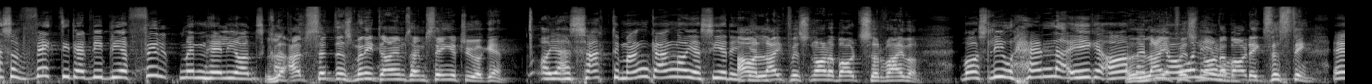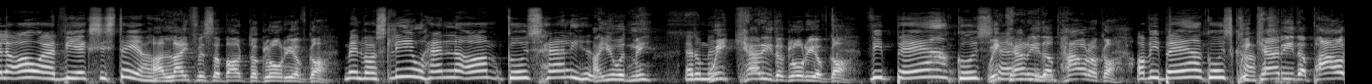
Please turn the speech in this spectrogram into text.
er så vigtigt, at vi bliver fyldt med den hellige ånds kraft. I've said this many times, I'm saying it to you again. Og jeg har sagt det mange gange, og jeg siger det Our igen. life is not about survival. Vores liv handler ikke om, at vi Life is not overlever, about existing. eller over, at vi eksisterer. Our life is about the glory of God. Men vores liv handler om Guds herlighed. Are you with me? Er du med? We carry the glory of God. Vi bærer Guds We carry the power of God. Og vi bærer Guds We kraft. carry the power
